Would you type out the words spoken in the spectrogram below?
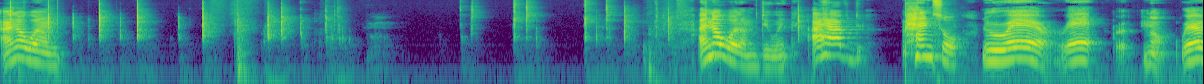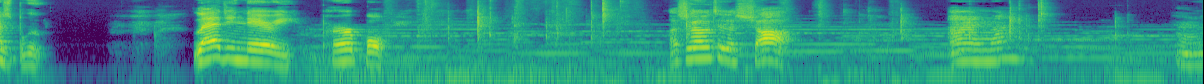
I know what I'm I know what I'm doing. I have pencil, rare, rare, no, rare is blue. Legendary, purple. Let's go to the shop. Um, one. Hmm.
